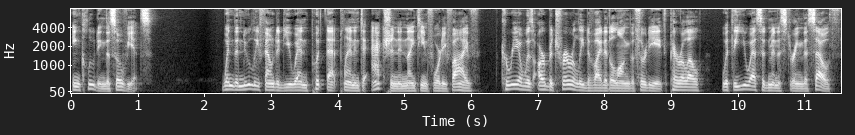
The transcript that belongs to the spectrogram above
including the Soviets. When the newly founded UN put that plan into action in 1945, Korea was arbitrarily divided along the 38th parallel, with the US administering the South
